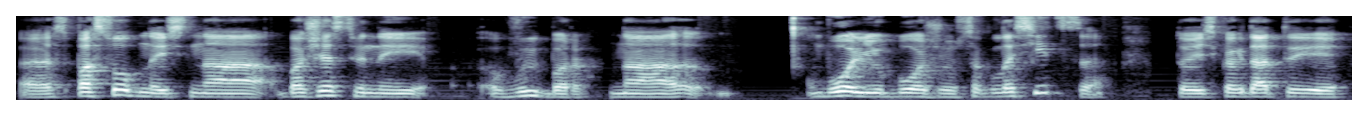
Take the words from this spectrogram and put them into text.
э, способность на божественный выбор, на волю Божию согласиться. То есть когда ты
